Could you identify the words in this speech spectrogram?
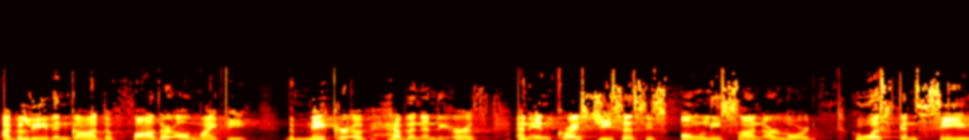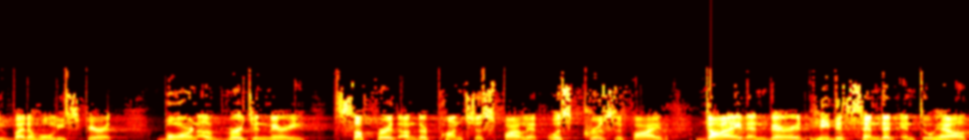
I believe in God, the Father Almighty, the maker of heaven and the earth, and in Christ Jesus, his only Son, our Lord, who was conceived by the Holy Spirit, born of Virgin Mary, suffered under Pontius Pilate, was crucified, died and buried. He descended into hell.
